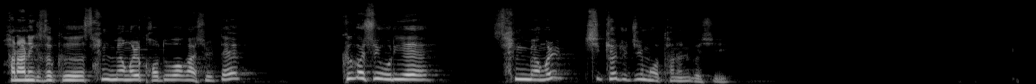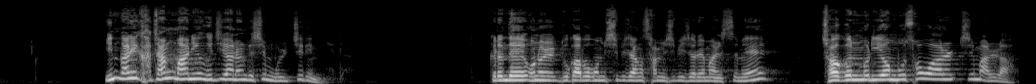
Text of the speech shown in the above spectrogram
하나님께서 그 생명을 거두어 가실 때 그것이 우리의 생명을 지켜주지 못하는 것이 인간이 가장 많이 의지하는 것이 물질입니다. 그런데 오늘 누가복음 12장 32절의 말씀에 적은 무리여 무서워하지 말라.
